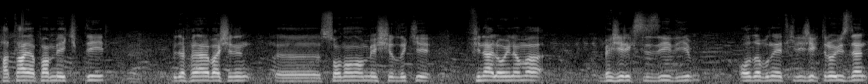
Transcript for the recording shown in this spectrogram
hata yapan bir ekip değil. Bir de Fenerbahçe'nin e, son 10-15 yıldaki final oynama beceriksizliği diyeyim. O da bunu etkileyecektir. O yüzden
